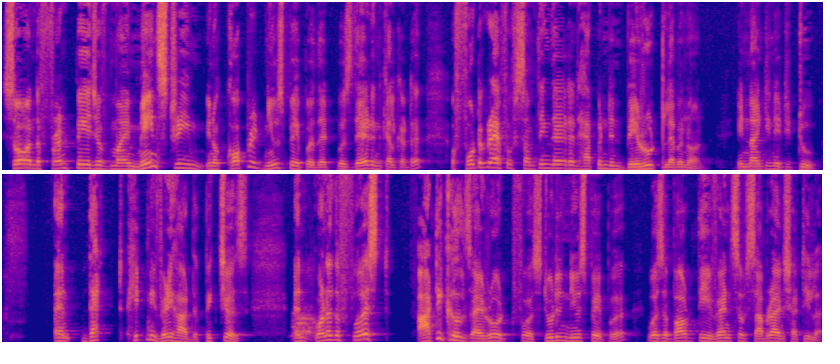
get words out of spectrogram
saw on the front page of my mainstream, you know, corporate newspaper that was there in Calcutta, a photograph of something that had happened in Beirut, Lebanon in 1982. And that hit me very hard, the pictures. And one of the first articles I wrote for a student newspaper was about the events of Sabra and Shatila.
